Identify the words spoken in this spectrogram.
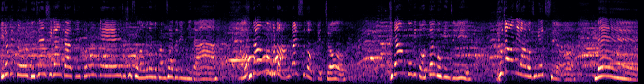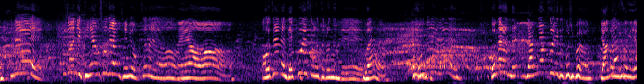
이렇게 또 늦은 시간까지 또 함께 해주셔서 너무너무 감사드립니다. 그 다음 곡을 또 안 갈 수가 없겠죠. 그 다음 곡이 또 어떤 곡인지 효정 언니가 한번 소개해주세요. 네. 근데 혜정 언니 그냥 소개하면 재미없잖아요. 왜요? 어제는 내꺼의송을 들었는데 왜? 오늘은 오늘은 내- 얌얌 소리 듣고 싶어요. 얌얌송이요?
